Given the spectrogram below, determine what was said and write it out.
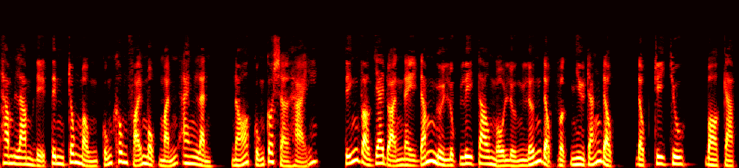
tham lam địa tinh trong mộng cũng không phải một mảnh an lành, nó cũng có sợ hãi. Tiến vào giai đoạn này đám người lục ly tao ngộ lượng lớn độc vật như rắn độc, độc tri chu, bò cạp.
